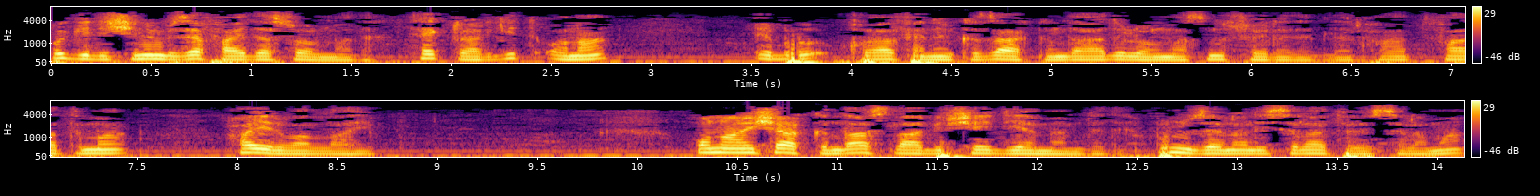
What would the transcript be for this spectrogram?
bu gidişinin bize faydası olmadı. Tekrar git ona Ebu Kuafe'nin kızı hakkında adil olmasını söyle dediler. Fatıma hayır vallahi ona Ayşe hakkında asla bir şey diyemem dedi. Bunun üzerine Aleyhisselatü Vesselam'a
